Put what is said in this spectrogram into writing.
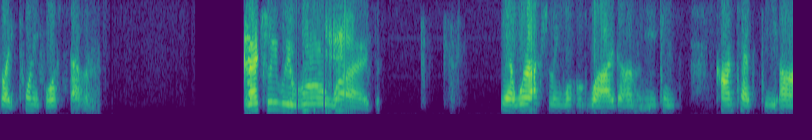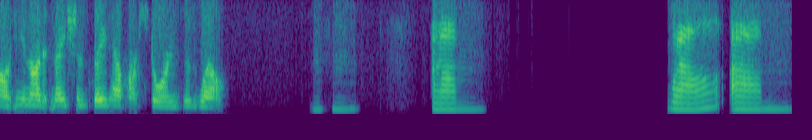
like 24 7. Actually, we're worldwide. Yeah, we're actually worldwide. Um, you can contact the uh, United Nations, they have our stories as well. Mhm. Um. Well, um.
